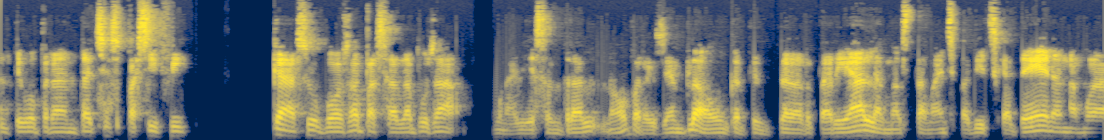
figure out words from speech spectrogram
el teu aprenentatge específic que suposa passar de posar una via central, no? per exemple, o un catèter arterial amb els tamanys petits que tenen, amb una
